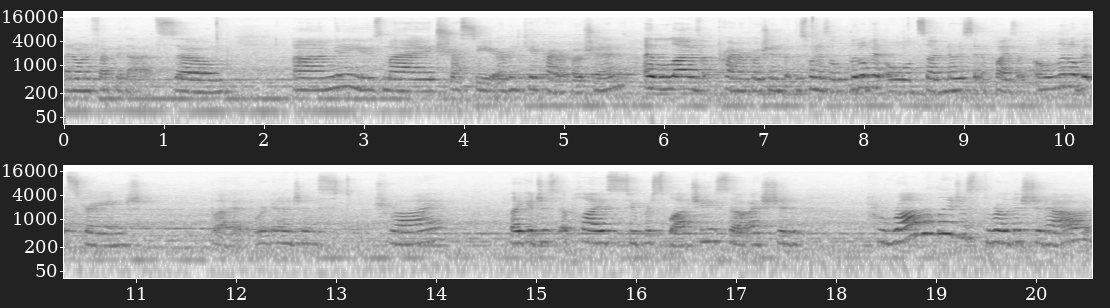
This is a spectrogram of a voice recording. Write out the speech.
I don't want to fuck with that. So I'm going to use my trusty Urban Decay Primer Potion. I love Primer Potion, but this one is a little bit old, so I've noticed it applies like a little bit strange. But we're to just try. Like it just applies super splotchy, so I should probably just throw this shit out,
